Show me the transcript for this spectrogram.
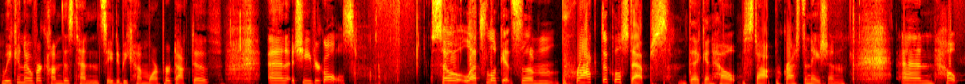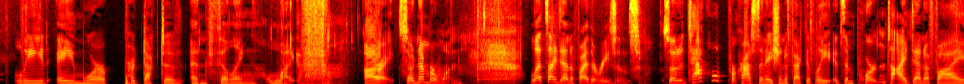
we can overcome this tendency to become more productive and achieve your goals. So, let's look at some practical steps that can help stop procrastination and help lead a more productive and filling life. All right, so number one, let's identify the reasons. So, to tackle procrastination effectively, it's important to identify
